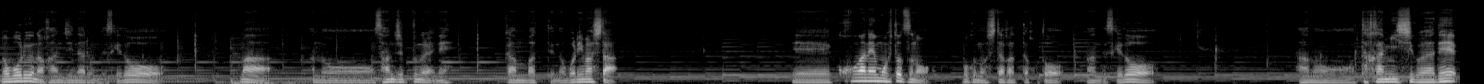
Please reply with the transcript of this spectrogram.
登るような感じになるんですけど、まあ、あのー、30分ぐらいね、頑張って登りました。で、ここがね、もう一つの僕のしたかったことなんですけど、あの高見石小屋で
